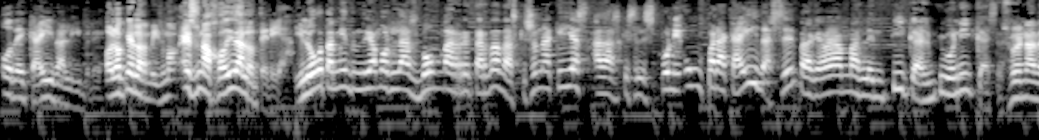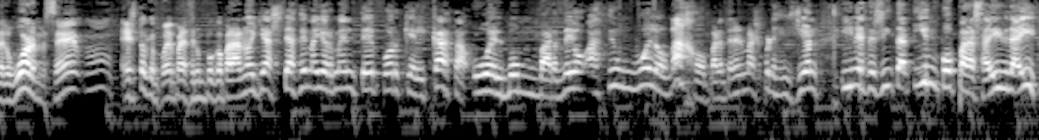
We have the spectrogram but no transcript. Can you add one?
o de caída libre. O lo que es lo mismo, es una jodida lotería. Y luego también tendríamos las bombas retardadas, que son aquellas a las que se les pone un paracaídas, ¿eh? Para que vayan más lenticas, muy bonitas. Se suena del Worms, ¿eh? Mm. Esto que puede parecer un poco paranoia se hace mayormente porque el caza o el bombardeo hace un vuelo bajo para tener más precisión y necesita tiempo para salir de ahí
